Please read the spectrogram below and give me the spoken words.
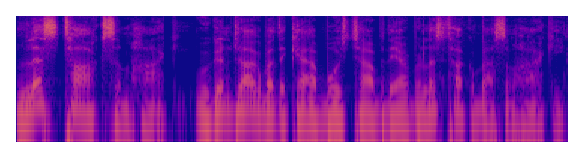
Let's talk some hockey. We're going to talk about the Cowboys top of the hour, but let's talk about some hockey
